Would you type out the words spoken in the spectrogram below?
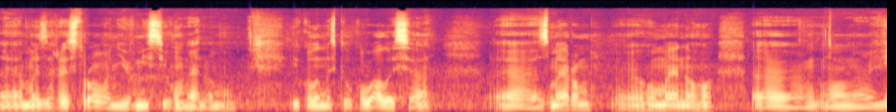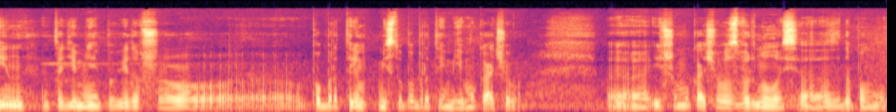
Е, Ми зареєстровані в місті Гуменному. І коли ми спілкувалися з мером Гуменного, він тоді мені повідав, що побратим, місто побратим є Мукачево. І що Мукачево звернулося за допомогою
